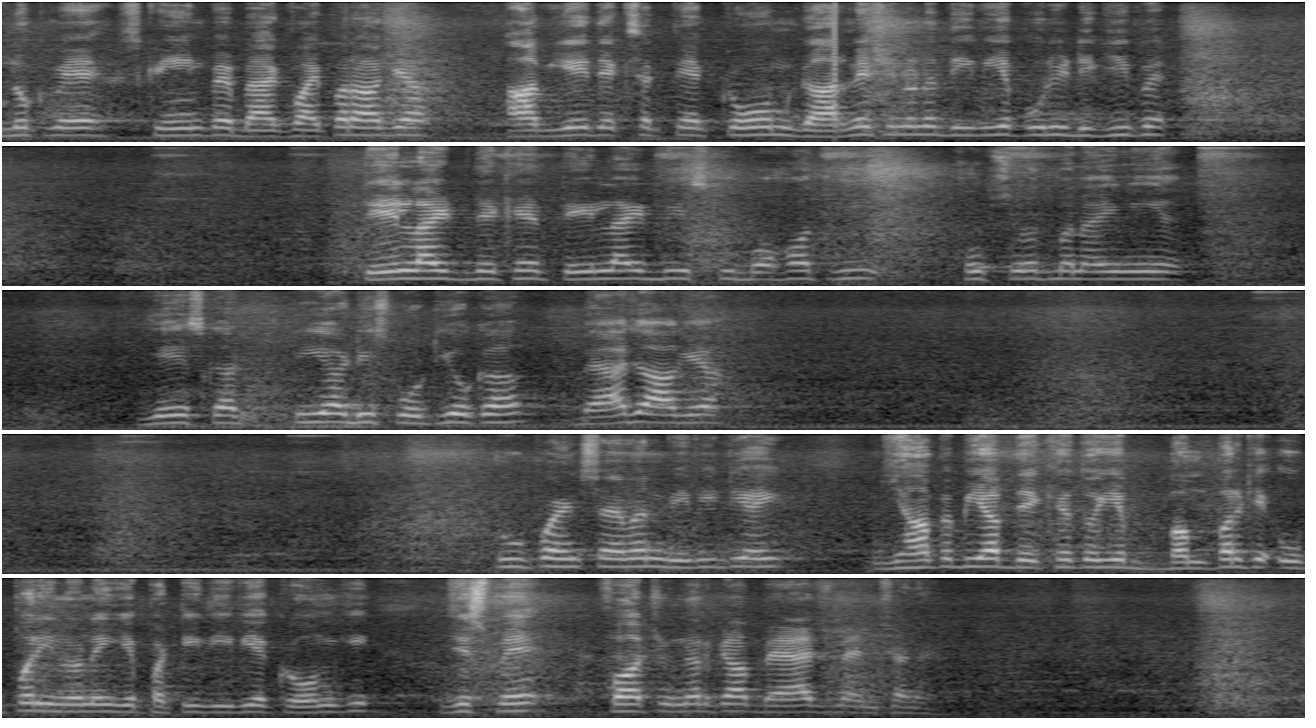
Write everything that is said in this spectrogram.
लुक में स्क्रीन पे बैक वाइपर आ गया। आप ये देख सकते हैं क्रोम गार्निश इन्होंने दी हुई है पूरी डिग्गी पे। टेल लाइट देखें टेल लाइट भी इसकी बहुत ही खूबसूरत बनाई हुई है। ये इसका टी आर डी स्पोर्टियो का बैज आ गया। Two point seven B V T I यहाँ पर भी आप देखें तो ये बम्पर के ऊपर इन्होंने ये पट्टी दी हुई है क्रोम की, जिसमें फॉर्चूनर का बैज मेंशन है।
